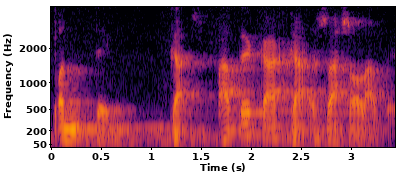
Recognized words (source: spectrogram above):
penting. Gak Fatihah gak usah salat.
